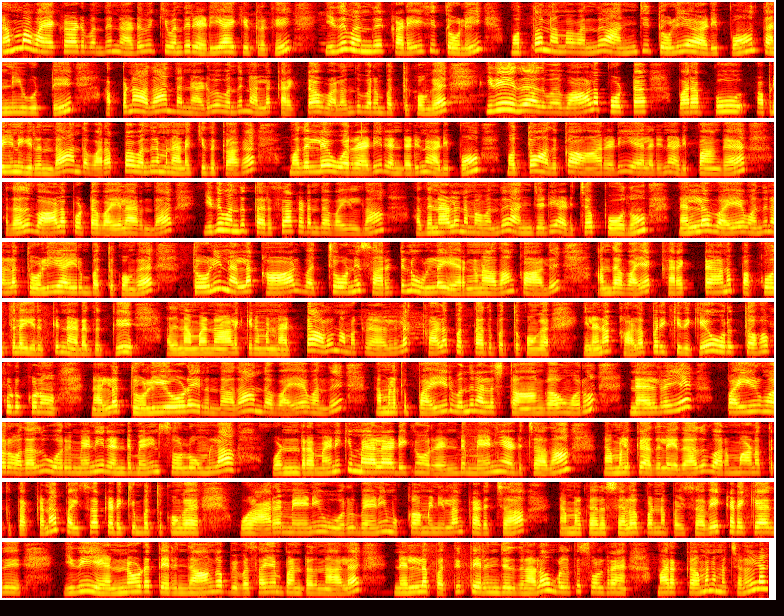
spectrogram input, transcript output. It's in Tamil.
நம்ம வயக்காடு வந்து நடுவுக்கு வந்து ரெடி ஆகிக்கிட்டு இருக்கு இது வந்து கடைசி தொழி. மொத்தம் நம்ம வந்து அஞ்சு தொழியை அடிப்போம் தண்ணி விட்டு. அப்போனா தான் அந்த நடுவு வந்து நல்லா கரெக்டாக வளர்ந்து வரும் பார்த்துக்கோங்க. இதே இது அது வாழை போட்ட வரப்பு அப்படின்னு இருந்தால் அந்த வரப்பை வந்து நம்ம நினைக்கிறதுக்காக முதல்ல ஒரு அடி ரெண்டு அடின்னு அடிப்போம். மொத்தம் அதுக்கு ஆறு அடி ஏழு அடின்னு அடிப்பாங்க. அதாவது வாழை போட்ட வயலாக இருந்தால் இது வந்து தரிசாக கடந்த வயல் தான். அதனால் நம்ம வந்து அஞ்சடி அடித்தா போதும். நல்ல வய வந்து நல்லா தொளியாயிரும் பார்த்துக்கோங்க. தொளி நல்லா கால் வச்சோடனே சருட்டுன்னு உள்ளே இறங்குனாதான் கால். அந்த வய கரெக்டான பக்குவத்தில் இருக்குது நடதுக்கு அது நம்ம நாளைக்கு நம்ம நட்டாலும் நமக்கு நல்ல களை பத்தாது பார்த்துக்கோங்க. இல்லைன்னா களை பறிக்கிறதுக்கே ஒரு தொகை கொடுக்கணும். நல்ல தொளியோடு இருந்தால் தான் அந்த வய வந்து நம்மளுக்கு பயிர் வந்து நல்லா ஸ்ட்ராங்காகவும் வரும். நிறைய பயிரும் வரும். அதாவது ஒரு மணி ரெண்டு மணின்னு சொல்லுவோம்ல ஒன்றரை மணிக்கு மேலே அடிக்கும். ரெண்டு மேனி அடித்தாதான் நம்மளுக்கு அதில் ஏதாவது வருமானத்துக்கு தக்கன பைசா கிடைக்கும் பார்த்துக்கோங்க. அரை மணி ஒரு மணி முக்கால் மணிலாம் கிடைச்சா நம்மளுக்கு அதில் செலவு பண்ண பைசாவே கிடைக்காது. இது என்னோட தெரிஞ்சாங்க விவசாயம் பண்ணுறதுனால நெல்லை பற்றி தெரிஞ்சதுனால உங்களுக்கு சொல்கிறேன் மறக்காமல் நம்ம சேனலில்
